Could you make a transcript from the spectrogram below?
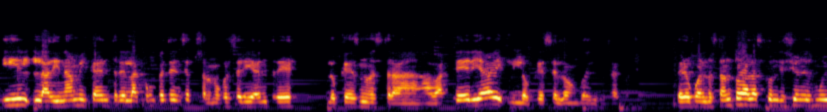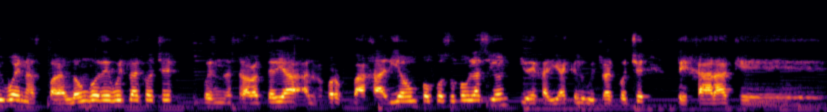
Y la dinámica entre la competencia pues a lo mejor sería entre lo que es nuestra bacteria y lo que es el hongo del huitecoche. Pero cuando están todas las condiciones muy buenas para el hongo de Huitlacoche, pues nuestra bacteria a lo mejor bajaría un poco su población y dejaría que el Huitlacoche dejara que,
